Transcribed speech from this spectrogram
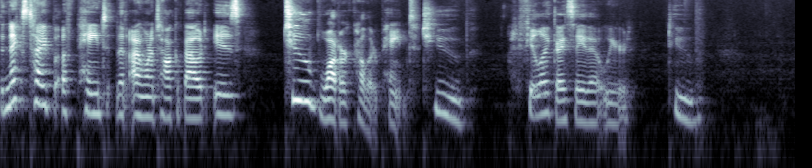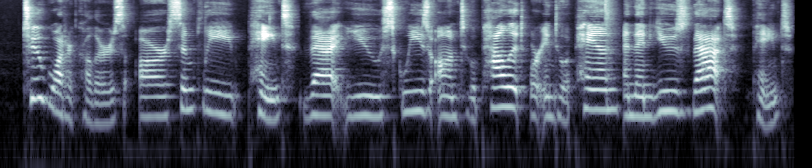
The next type of paint that I want to talk about is tube watercolor paint. Tube. I feel like I say that weird. Tube. Tube watercolors are simply paint that you squeeze onto a palette or into a pan and then use that paint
